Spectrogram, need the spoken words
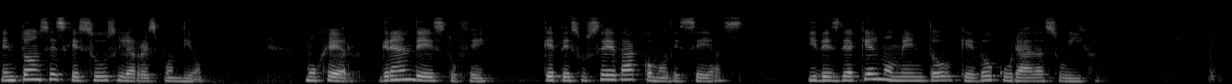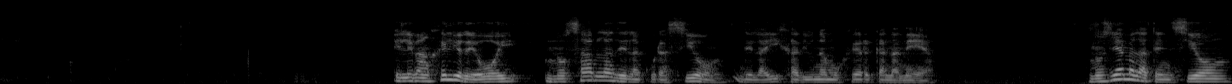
Entonces Jesús le respondió, Mujer, grande es tu fe, que te suceda como deseas. Y desde aquel momento quedó curada su hija. El Evangelio de hoy nos habla de la curación de la hija de una mujer cananea. Nos llama la atención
